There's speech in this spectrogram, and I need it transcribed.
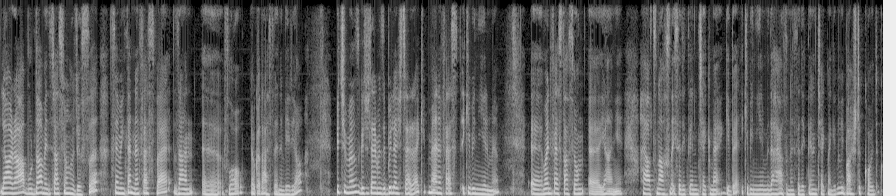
Lara burada meditasyon hocası. Semih nefes ve zen e, flow yoga derslerini veriyor. Üçümüz güçlerimizi birleştirerek Manifest 2020 e, manifestasyon e, yani hayatına aslında istediklerini çekme gibi 2020'de hayatına istediklerini çekme gibi bir başlık koyduk.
